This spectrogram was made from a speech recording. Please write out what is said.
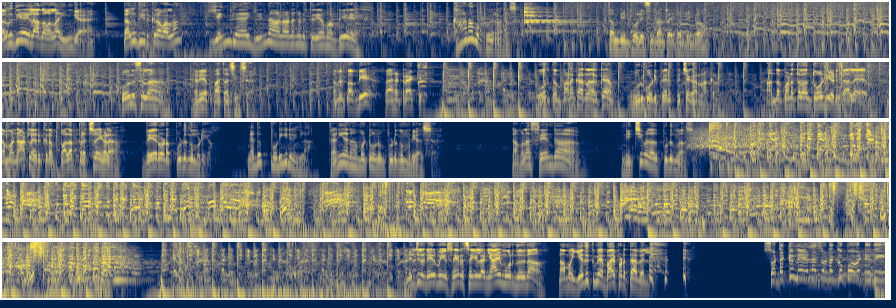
தகுதியே இல்லாதவன்லாம் இங்க. தகுதி இருக்கிறவன்லாம் எங்க என்ன ஆனானுங்கன்னு தெரியாம அப்படியே காணாம போயிடுறாங்க சார். தம்பி போலீஸுக்கு தான் ட்ரை பண்ணுறீங்களோ போலீஸ் எல்லாம் நிறைய பார்த்தாச்சுங்க சார். நம்ம இப்ப அப்படியே வேற ட்ராக் ஒருத்தன் பணக்காரனா இருக்க ஒரு கோடி பேர் பிச்சைக்காரன் ஆக்குறானுங்க. அந்த பணத்தெல்லாம் தோண்டி எடுத்தாலே நம்ம நாட்டில் இருக்கிற பல பிரச்சனைகளை வேரோட புடுங்க முடியும். என்னது பிடுங்கிடுவீங்களா? தனியாக நான் மட்டும் ஒன்றும் பிடுங்க முடியாது சார் நாமெல்லாம் சேர்ந்தா நிச்சயம் ஏதாவது பிடுங்கலாம் சார் நெஞ்சில நேர்மையும் செய்யற செய்யல நியாயம் இருந்ததுன்னா நாம எதுக்குமே பயப்பட தேவையில்லை. சொடக்கு மேல சொடக்கு போட்டுது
